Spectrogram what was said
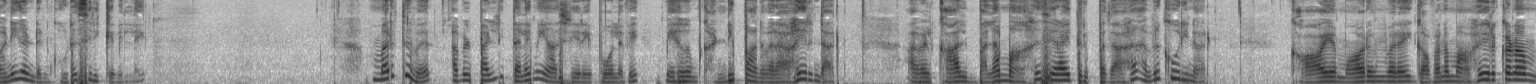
மணிகண்டன் கூட சிரிக்கவில்லை. மருத்துவர் அவள் பள்ளி தலைமை ஆசிரியரைப் போலவே மிகவும் கண்டிப்பானவராக இருந்தார். அவள் கால் பலமாக சிராய்த்திருப்பதாக அவர் கூறினார். காயம் மாறும் வரை கவனமாக இருக்கணும்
